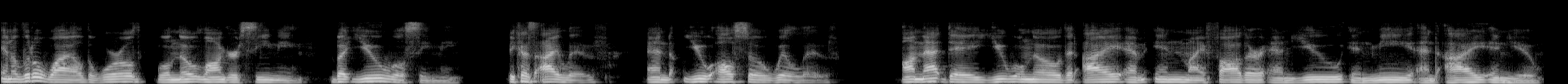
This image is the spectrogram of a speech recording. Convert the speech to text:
In a little while the world will no longer see me, but you will see me, because I live, and you also will live. On that day you will know that I am in my Father, and you in me, and I in you.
